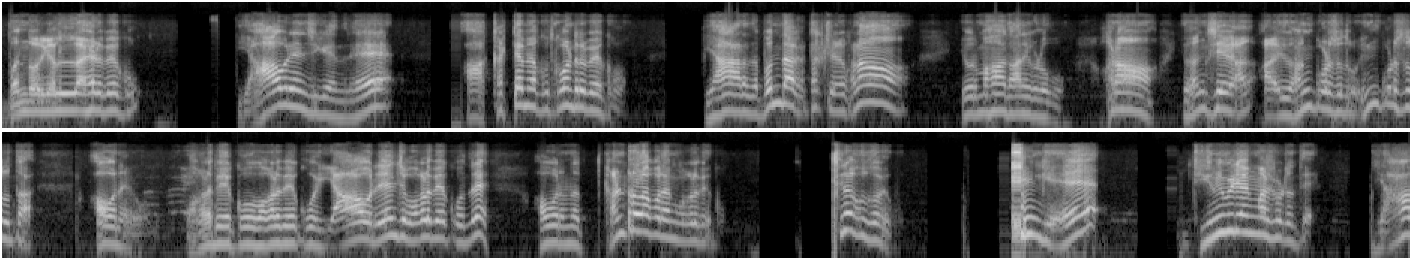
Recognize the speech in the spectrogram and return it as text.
ಬಂದವ್ರಿಗೆಲ್ಲ ಹೇಳಬೇಕು. ಯಾವ ರೇಂಜ್ಗೆ ಅಂದರೆ ಆ ಕಟ್ಟೆ ಮೇಲೆ ಕುತ್ಕೊಂಡಿರ್ಬೇಕು. ಯಾರದ ಬಂದಾಗ ತಕ್ಷಣ ಹಣ ಇವ್ರ ಮಹಾದಾನಿಗಳು. ಹಣ ಇವ್ರು ಹಂಗೆ ಸೇವೆ ಇವ್ರು ಹಂಗೆ ಕೊಡಿಸಿದ್ರು, ಹಿಂಗೆ ಕೊಡಿಸಿದ್ರು ಅಂತ ಅವನೇ ಹೊಗಳಬೇಕು ಹೊಗಳಬೇಕು. ಯಾವ ರೇಂಜ್ ಹೊಗಳಬೇಕು ಅಂದರೆ ಅವರನ್ನು ಕಂಟ್ರೋಲ್ ಆಗೋರು ಹಂಗೆ ಹೊಗಳಬೇಕು. ತಿರ ಕೂತ್ಕೋಬೇಕು. ಹಿಂಗೆ ತಿರುವಿಡಿ ಹಂಗೆ ಮಾಡಿಸ್ಬಿಟ್ಟಂತೆ. ಯಾವ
